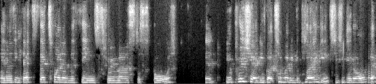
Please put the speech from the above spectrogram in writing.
And I think that's that's one of the things through master sport that you appreciate you've got somebody to play against as you get older.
